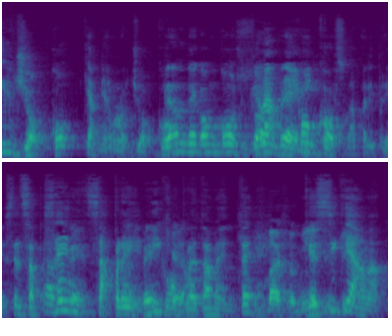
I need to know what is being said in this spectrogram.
il gioco, chiamiamolo gioco, Grande concorso, grande premi. concorso, ma quali premi? Senza, premi. senza premi premi completamente, Un bacio mio che e si chiama.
